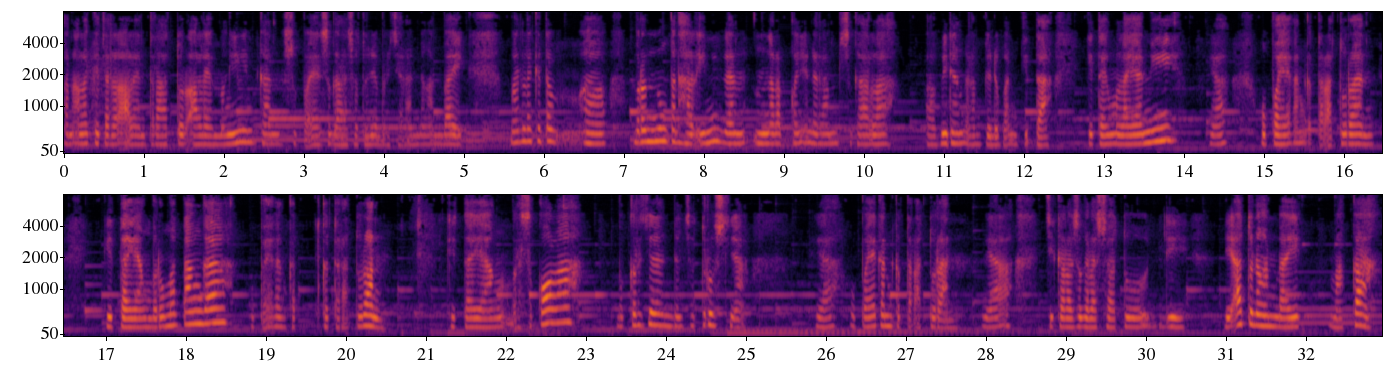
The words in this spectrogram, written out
karena Allah kita adalah Allah yang teratur, Allah yang menginginkan supaya segala sesuatunya berjalan dengan baik. Marilah kita uh, merenungkan hal ini dan menerapkannya dalam segala uh, bidang dalam kehidupan kita. Kita yang melayani, ya, upayakan keteraturan. Kita yang berumah tangga, upayakan keteraturan. Kita yang bersekolah, bekerja dan seterusnya, ya, upayakan keteraturan, ya jika segala sesuatu di, diatur dengan baik maka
